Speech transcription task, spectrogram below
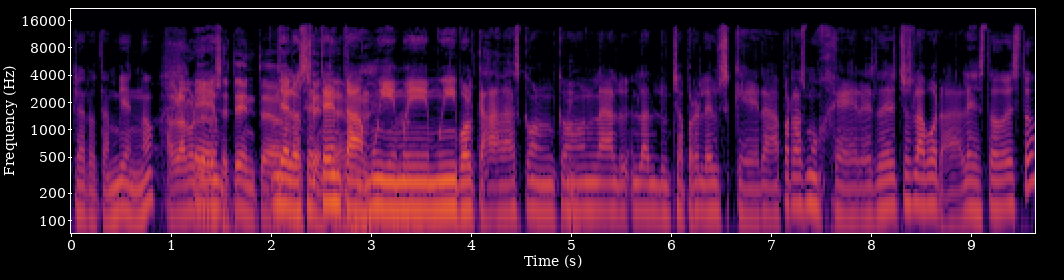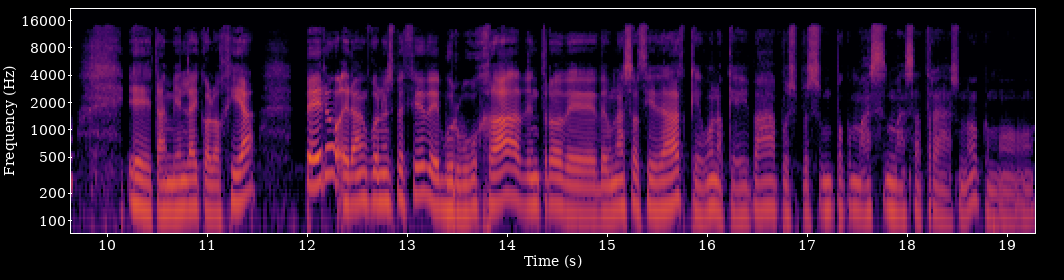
claro, también, ¿no? Hablamos de los 70. Eh, de los 70, muy, muy, muy volcadas con, con la, lucha por el euskera, por las mujeres, derechos laborales, todo esto. Eh, también la ecología pero eran una especie de burbuja dentro de, una sociedad que, bueno, que iba pues, pues un poco más, más atrás, ¿no? Como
